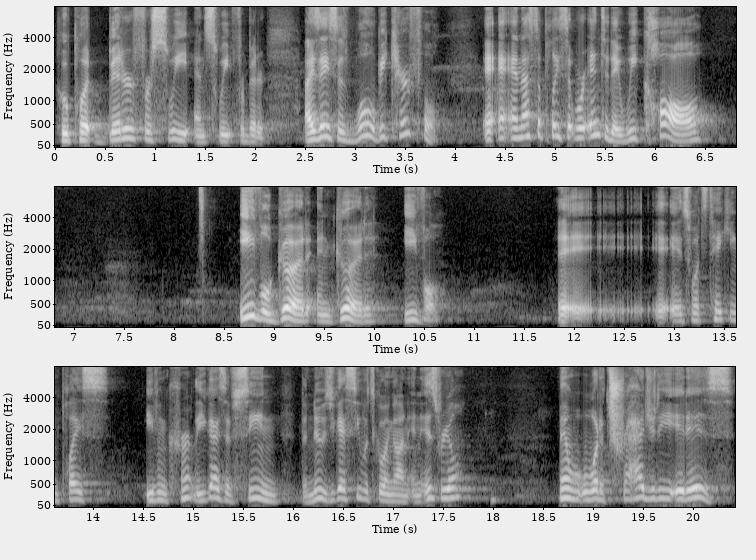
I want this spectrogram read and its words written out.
who put bitter for sweet and sweet for bitter." Isaiah says, "Whoa, be careful." And that's the place that we're in today. We call evil good and good evil. It's what's taking place even currently. You guys have seen the news. You guys see what's going on in Israel. Man, what a tragedy it is.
